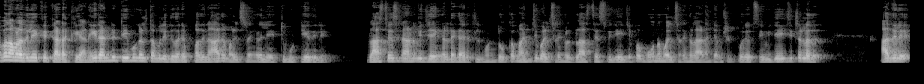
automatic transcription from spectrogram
അപ്പോൾ നമ്മൾ അതിലേക്ക് കടക്കുകയാണ്. ഈ രണ്ട് ടീമുകൾ തമ്മിൽ ഇതുവരെ പതിനാറ് മത്സരങ്ങളിൽ ഏറ്റുമുട്ടിയതിൽ ബ്ലാസ്റ്റേഴ്സിനാണ് വിജയങ്ങളുടെ കാര്യത്തിൽ മുൻതൂക്കം. അഞ്ച് മത്സരങ്ങൾ ബ്ലാസ്റ്റേഴ്സ് വിജയിച്ചപ്പോൾ മൂന്ന് മത്സരങ്ങളാണ് ജംഷഡ്പൂർ എഫ് സി വിജയിച്ചിട്ടുള്ളത്. അതിൽ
